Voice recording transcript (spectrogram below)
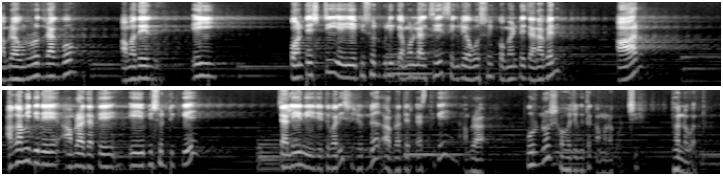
আমরা অনুরোধ রাখব আমাদের এই কন্টেস্টটি এই এপিসোডগুলি কেমন লাগছে সেগুলি অবশ্যই কমেন্টে জানাবেন। আর আগামী দিনে আমরা যাতে এই এপিসোডটিকে চালিয়ে নিয়ে যেতে পারি সেজন্য আপনাদের কাছ থেকে আমরা পূর্ণ সহযোগিতা কামনা করছি। ধন্যবাদ।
